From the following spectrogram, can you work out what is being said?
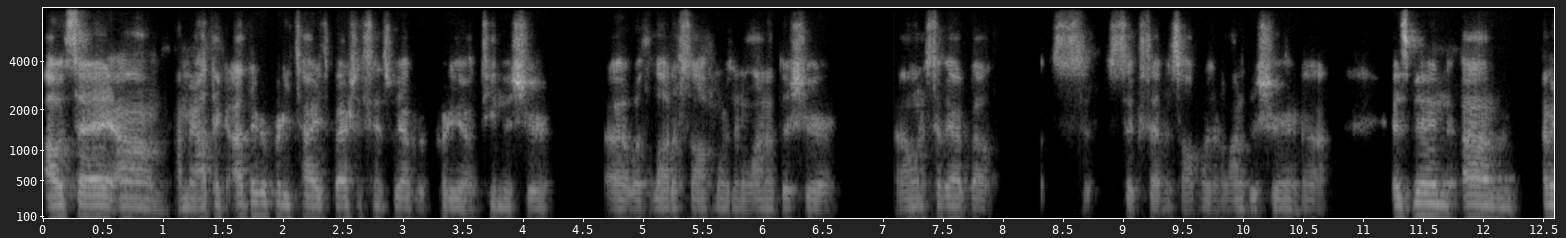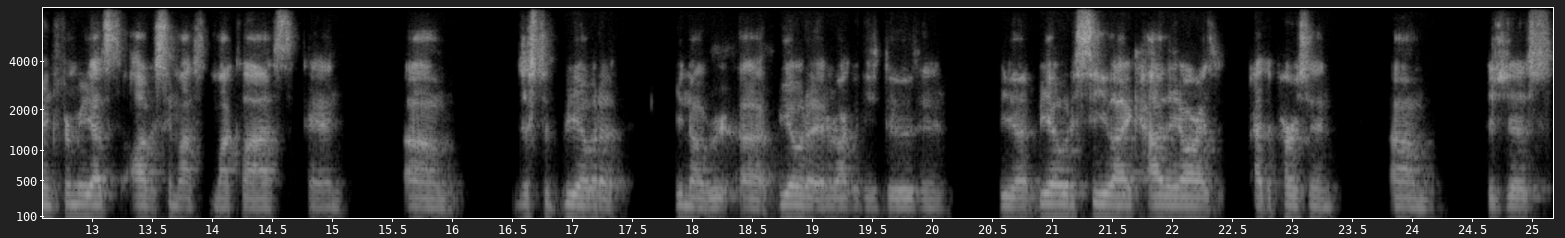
I would say, um, I mean, I think I think we're pretty tight, especially since we have a pretty young team this year, uh, with a lot of sophomores in the lineup this year. I want to say we have about six, seven sophomores in lineup this year. And uh, it's been, um, I mean, for me, that's obviously my my class, and um, just to be able to, you know, uh, be able to interact with these dudes and be uh, be able to see like how they are as as a person um, is just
